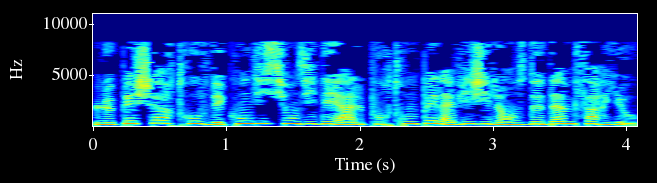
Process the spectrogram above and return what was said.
le pêcheur trouve des conditions idéales pour tromper la vigilance de Dame Fario.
